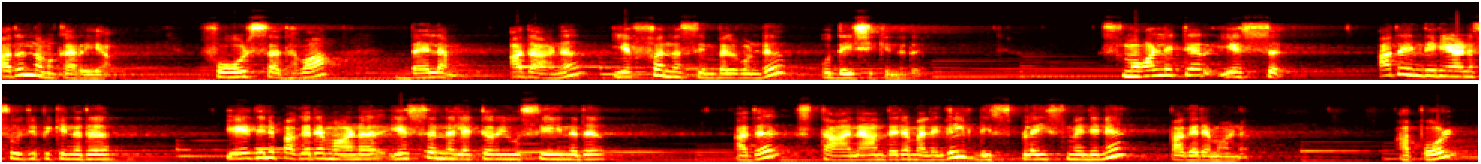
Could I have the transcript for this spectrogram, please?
അതും നമുക്കറിയാം. ഫോഴ്സ് അഥവാ ബലം. അതാണ് എഫ് എന്ന സിമ്പൽ കൊണ്ട് ഉദ്ദേശിക്കുന്നത്. സ്മോൾ ലെറ്റർ എസ് അത് എന്തിനെയാണ് സൂചിപ്പിക്കുന്നത്? ഏതിനു പകരമാണ് എസ് എന്ന ലെറ്റർ യൂസ് ചെയ്യുന്നത്? അത് സ്ഥാനാന്തരം അല്ലെങ്കിൽ ഡിസ്പ്ലേസ്മെന്റിന് പകരമാണ്. അപ്പോൾ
